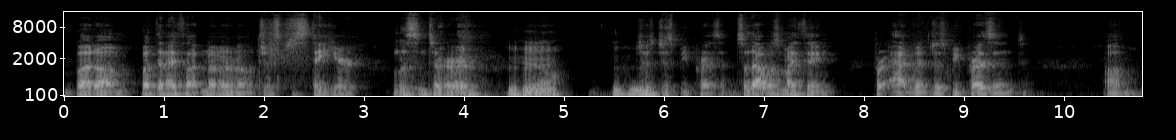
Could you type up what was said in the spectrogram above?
But, um, but then I thought, no, no, no, no, just, just stay here. Listen to her, you know, just, just be present. So that was my thing for Advent. Just be present, um,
